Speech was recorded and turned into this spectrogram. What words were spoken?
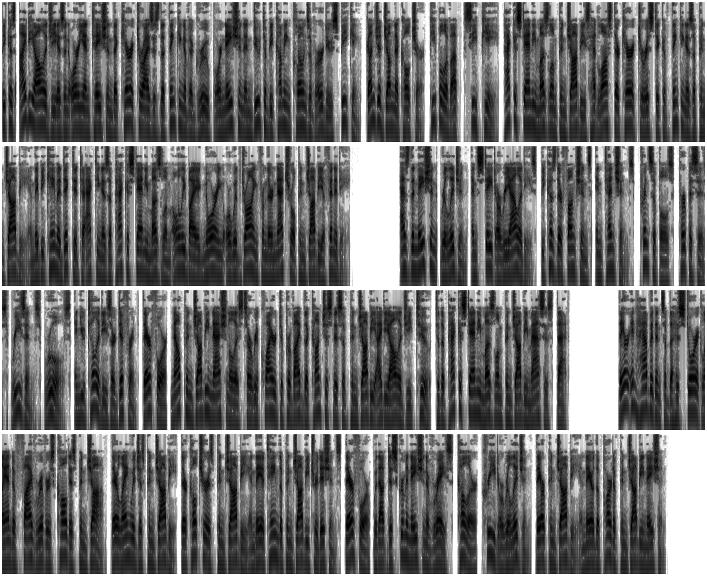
Because, ideology is an orientation that characterizes the thinking of a group or nation and due to becoming clones of Urdu-speaking, Gunja Jumna culture, people of UP, CP, Pakistani Muslim Punjabis had lost their characteristic of thinking as a Punjabi and they became addicted to acting as a Pakistani Muslim only by ignoring or withdrawing from their natural Punjabi affinity. As the nation, religion, and state are realities, because their functions, intentions, principles, purposes, reasons, rules, and utilities are different, therefore, now Punjabi nationalists are required to provide the consciousness of Punjabi ideology too, to the Pakistani Muslim Punjabi masses, that They are inhabitants of the historic land of five rivers called as Punjab, their language is Punjabi, their culture is Punjabi and they attain the Punjabi traditions, therefore, without discrimination of race, colour, creed or religion, they are Punjabi and they are the part of Punjabi nation.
